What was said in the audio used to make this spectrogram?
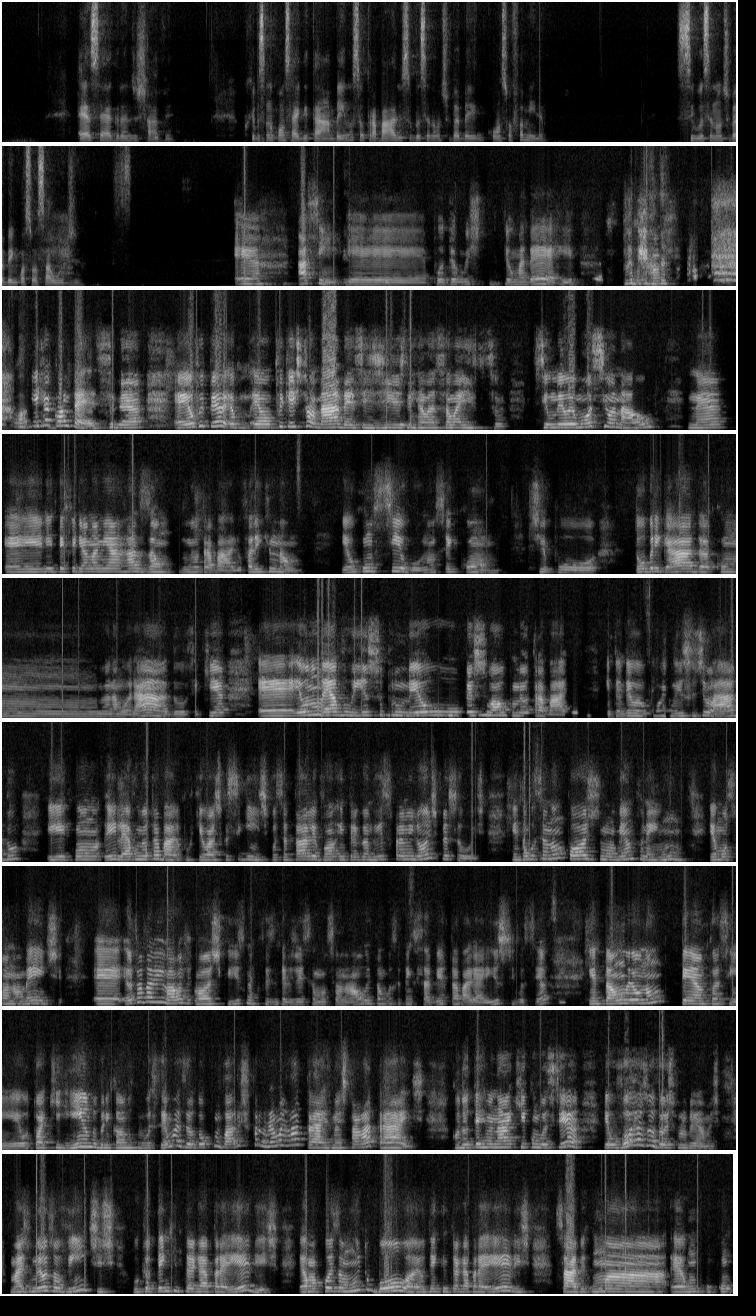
Essa é a grande chave. Porque você não consegue estar bem no seu trabalho se você não estiver bem com a sua família. Se você não estiver bem com a sua saúde. É, assim, é, podemos ter uma DR, podemos... O que, que acontece, né? É, eu, fui, eu, eu fui questionada esses dias em relação a isso. Se o meu emocional, né, é, ele interferia na minha razão do meu trabalho. Eu falei que não. Eu consigo, não sei como. Tipo, tô brigada com meu namorado, não sei o quê, é, eu não levo isso para o meu pessoal, para o meu trabalho, entendeu? Eu ponho isso de lado e, com, e levo o meu trabalho, porque eu acho que é o seguinte, você está entregando isso para milhões de pessoas, então você não pode, de momento nenhum, emocionalmente, é, eu trabalhei, lógico, isso, né? Que fiz inteligência emocional, então você tem que saber trabalhar isso em você. Então, eu não tento, assim, eu tô aqui rindo, brincando com você, mas eu tô com vários problemas lá atrás, mas está lá atrás. Quando eu terminar aqui com você, eu vou resolver os problemas. Mas os meus ouvintes, o que eu tenho que entregar para eles é uma coisa muito boa, eu tenho que entregar para eles, sabe, uma, é um,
